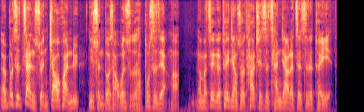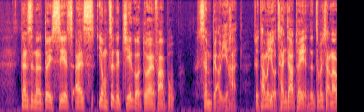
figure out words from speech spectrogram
而不是战损交换率。你损多少，我损多少，不是这样哈。那么这个退将说，他其实参加了这次的推演，但是呢，对 CSS 用这个结果对外发布深表遗憾。就他们有参加推演，这怎么想到？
